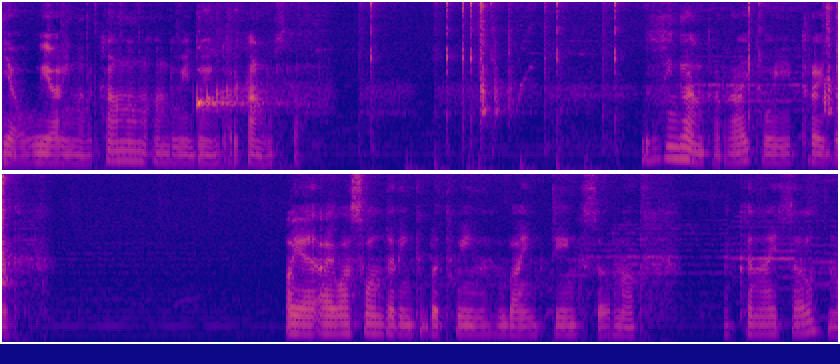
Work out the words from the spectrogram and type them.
Yeah, we are in Arcanum and we're doing Arcanum stuff. This is inventor, right? We traded. Oh yeah, I was wondering between buying things or not. Can I sell? No.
